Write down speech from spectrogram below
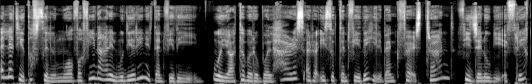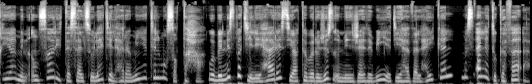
التي تفصل الموظفين عن المديرين التنفيذيين. ويعتبر بول هاريس الرئيس التنفيذي لبنك فيرست راند في جنوب إفريقيا من أنصار التسلسلات الهرمية المسطحة. وبالنسبة لهاريس يعتبر جزء من جاذبية هذا الهيكل مسألة كفاءة.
